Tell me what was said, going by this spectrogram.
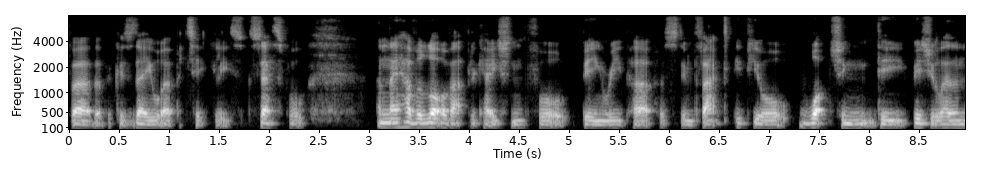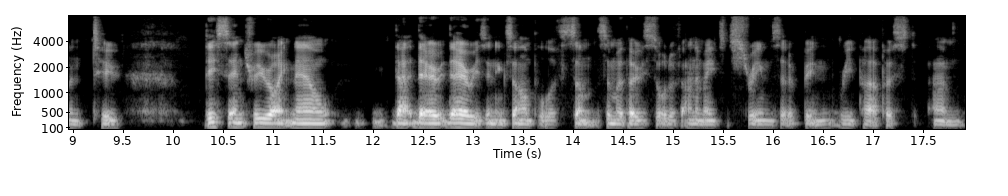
further because they were particularly successful and they have a lot of application for being repurposed. In fact, if you're watching the visual element to this entry right now, that there there is an example of some some of those sort of animated streams that have been repurposed. Um,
